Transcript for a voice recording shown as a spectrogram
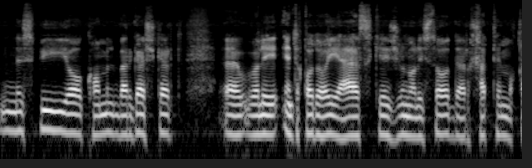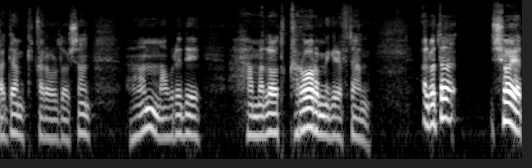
نسبی یا کامل برگشت کرد ولی انتقادهایی هست که ژورنالیست ها در خط مقدم که قرار داشتن هم مورد حملات قرار می گرفتن البته شاید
